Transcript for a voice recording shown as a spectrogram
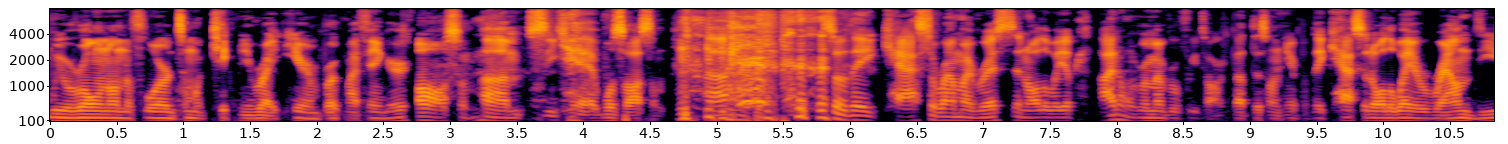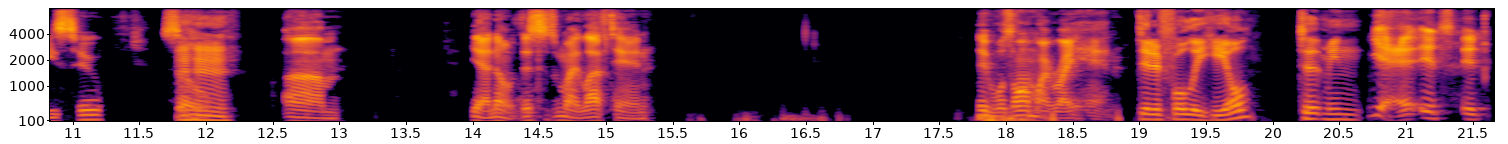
we were rolling on the floor and someone kicked me right here and broke my finger. Awesome. Um, so yeah, it was awesome. Uh, so they cast around my wrist and all the way up. I don't remember if we talked about this on here, but they cast it all the way around these two. So, Mhm. um, yeah, no, this is my left hand. It was on my right hand. Did it fully heal? To, I mean, Yeah, it's it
